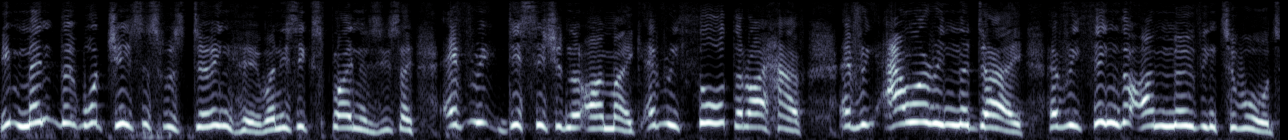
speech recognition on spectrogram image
It meant that what Jesus was doing here when he's explaining this, he's saying, every decision that I make, every thought that I have, every hour in the day, everything that I'm moving towards,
